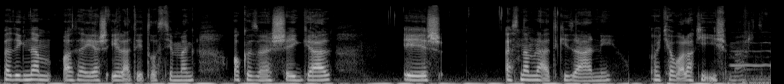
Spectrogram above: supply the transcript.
pedig nem a teljes életét osztja meg a közönséggel, és ezt nem lehet kizárni, hogyha valaki ismert.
